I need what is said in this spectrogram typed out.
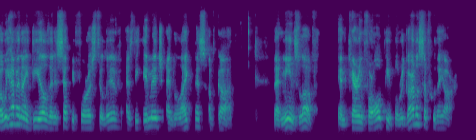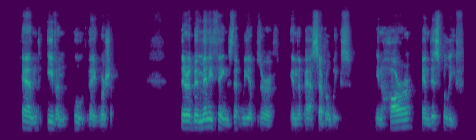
But we have an ideal that is set before us to live as the image and likeness of God. That means love and caring for all people, regardless of who they are and even who they worship. There have been many things that we observe in the past several weeks in horror and disbelief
